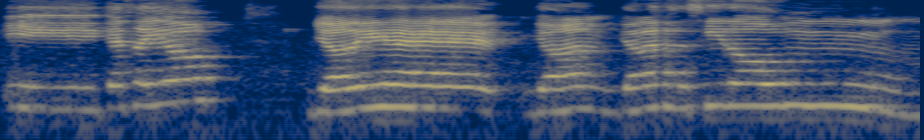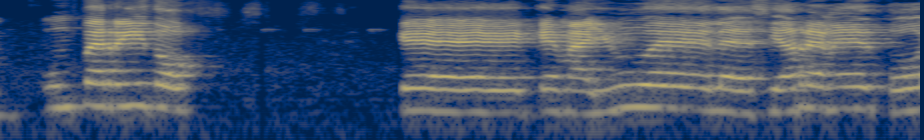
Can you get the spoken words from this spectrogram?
y qué sé yo, yo dije, yo, yo necesito un, un perrito que, que, me ayude, le decía a René, todo,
